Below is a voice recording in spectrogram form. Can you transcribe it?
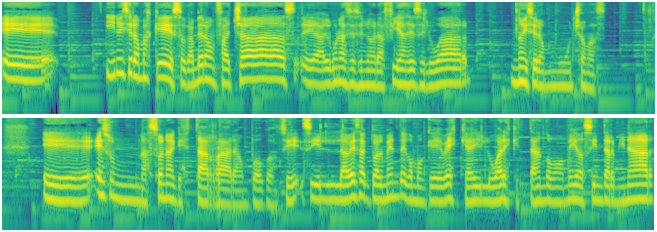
Eh, y no hicieron más que eso, cambiaron fachadas, eh, algunas escenografías de ese lugar, no hicieron mucho más. Eh, es una zona que está rara un poco. Si, si la ves actualmente, como que ves que hay lugares que están como medio sin terminar.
